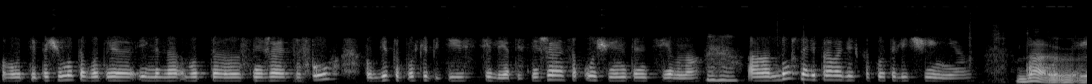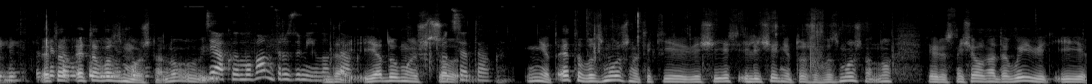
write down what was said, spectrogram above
Вот, и почему-то вот э, именно вот э, снижается слух вот где-то после 50 лет. И снижается очень интенсивно. Мгм. А, нужно ли проводить какое-то лечение? Да, Вот, э, или для это, того, это чтобы не возможно. забыть? Ну, Дякуємо вам, зрозуміло. Да, Так. я думаю, Що что... це так? Нет, это возможно, такие вещи есть, и лечение тоже возможно, но, я говорю, сначала надо выявить и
